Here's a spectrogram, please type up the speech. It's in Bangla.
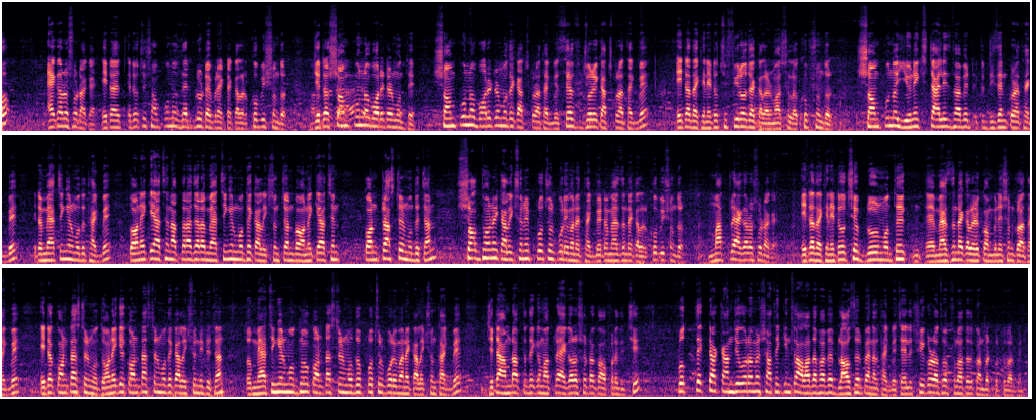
এগারোশো টাকায়। এটা এটা হচ্ছে সম্পূর্ণ জেড ব্লু টাইপের একটা কালার খুবই সুন্দর। যেটা সম্পূর্ণ বডিটার মধ্যে, সম্পূর্ণ বডিটার মধ্যে কাজ করা থাকবে সেলফ জোরে কাজ করা থাকবে। এটা দেখেন, এটা হচ্ছে ফিরোজা কালার মার্শাল্লাহ খুব সুন্দর। সম্পূর্ণ ইউনিক স্টাইলিশভাবে একটা ডিজাইন করা থাকবে, এটা ম্যাচিংয়ের মধ্যে থাকবে। তো অনেকে আছেন, আপনারা যারা ম্যাচিংয়ের মধ্যে কালেকশন চান বা অনেকে আছেন কন্ট্রাস্টের মধ্যে চান, সব ধরনের কালেকশনের প্রচুর পরিমাণে থাকবে। এটা ম্যাজেন্টা কালার খুবই সুন্দর, মাত্র এগারোশো টাকায়। এটা দেখেন, এটা হচ্ছে ব্লুর মধ্যে ম্যাজেন্টা কালারের কম্বিনেশন করা থাকবে। এটা কন্ট্রাস্টের মধ্যে, অনেকে কন্ট্রাস্টের মধ্যে কালেকশন নিতে চান, তো ম্যাচিংয়ের মধ্যেও কন্ট্রাস্টের মধ্যেও প্রচুর পরিমাণে কালেকশন থাকবে, যেটা আমরা আপনাদেরকে মাত্র এগারোশো টাকা অফারে দিচ্ছি। প্রত্যেকটা কাঞ্জিগরমের সাথে কিন্তু আলাদাভাবে ব্লাউজের প্যানেল থাকবে, চাইলে থ্রি অথবা ফুল হাতে কনভার্ট করতে পারবেন।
